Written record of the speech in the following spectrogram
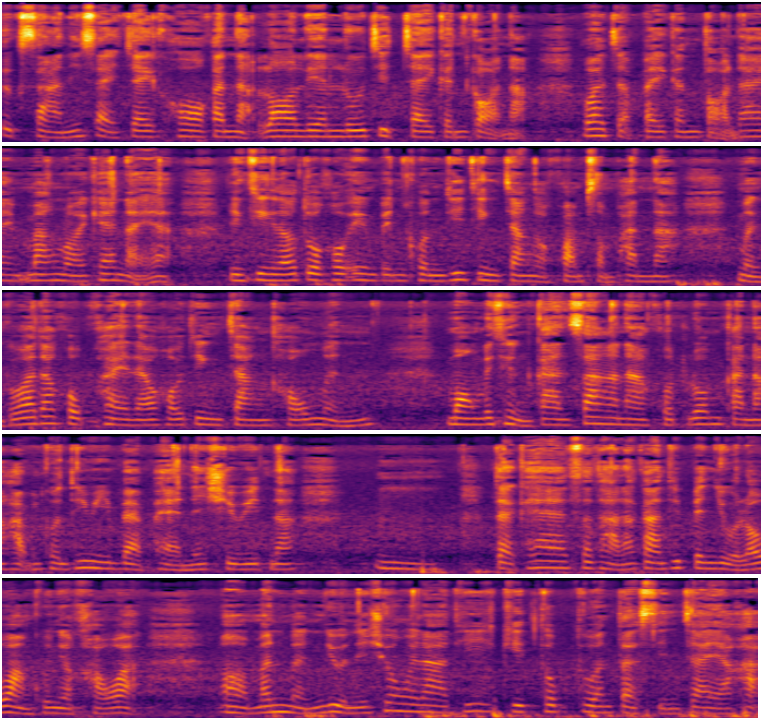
ศึกษานิสัยใจคอกันอะรอเรียนรู้จิตใจกันก่อนอะว่าจะไปกันต่อได้มากน้อยแค่ไหนอะจริง ๆ แล้วตัวเขาเองเป็นคนที่จริงจังกับความสัมพันธ์นะเหมือนกับว่าถ้าคบใครแล้วเขาจริงจังเขาเหมือน มองไปถึงการสร้างอนาคตร่วมกันนะคะ เป็นคนที่มีแบบแผนในชีวิตนะ อืม แต่แค่สถานการณ์ที่เป็นอยู่ระหว่างคุณกับเขาอะ่ะอ๋อมันเหมือนอยู่ในช่วงเวลาที่คิดทบทวนตัดสินใจอะค่ะ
